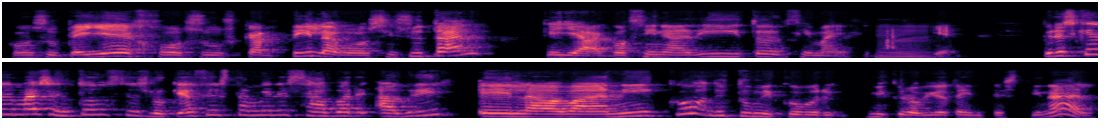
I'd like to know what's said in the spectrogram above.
con su pellejo, sus cartílagos y su tal, que ya cocinadito encima y encima. Mm. Bien. Pero es que además entonces lo que haces también es abri- abrir el abanico de tu micro- microbiota intestinal,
